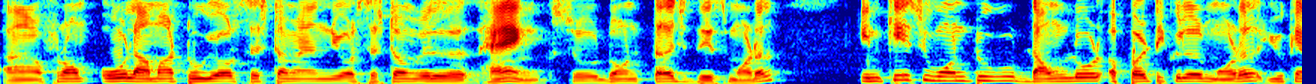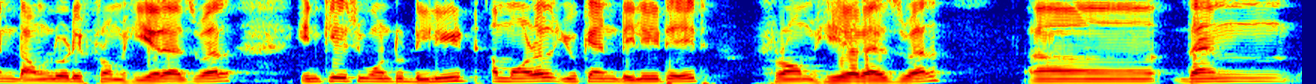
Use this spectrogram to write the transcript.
uh, from Ollama to your system and your system will hang. So don't touch this model. In case you want to download a particular model you can download it from here as well. In case you want to delete a model you can delete it from here as well. Uh, then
